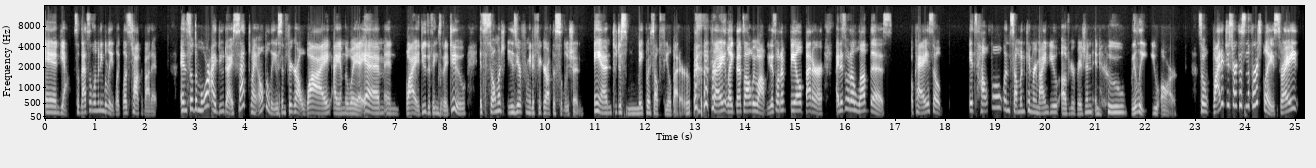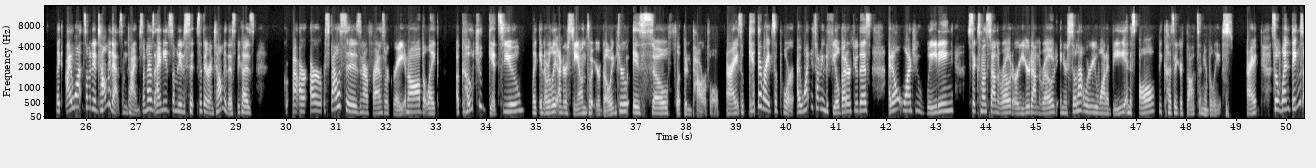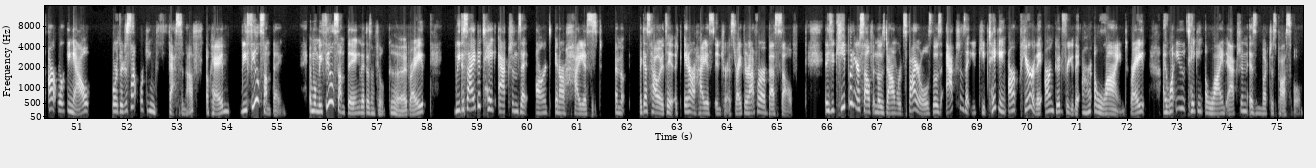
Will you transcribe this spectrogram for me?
And yeah, so that's a limiting belief. Like, let's talk about it. And so the more I do dissect my own beliefs and figure out why I am the way I am and why I do the things that I do, it's so much easier for me to figure out the solution and to just make myself feel better. right? Like that's all we want. We just want to feel better. I just want to love this. Okay. So it's helpful when someone can remind you of your vision and who really you are. So why did you start this in the first place? Right? Like I want somebody to tell me that sometimes. Sometimes I need somebody to sit, sit there and tell me this because our our spouses and our friends are great and all, but like a coach who gets you, like, and really understands what you're going through is so flippin' powerful. All right. So get the right support. I want you starting to feel better through this. I don't want you waiting six months down the road or a year down the road and you're still not where you want to be. And it's all because of your thoughts and your beliefs. All right. So when things aren't working out or they're just not working fast enough, okay, we feel something. And when we feel something that doesn't feel good, right? We decide to take actions that aren't in our highest and I guess how I would say it, like in our highest interest, right? They're not for our best self. And if you keep putting yourself in those downward spirals, those actions that you keep taking aren't pure. They aren't good for you. They aren't aligned, right? I want you taking aligned action as much as possible.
